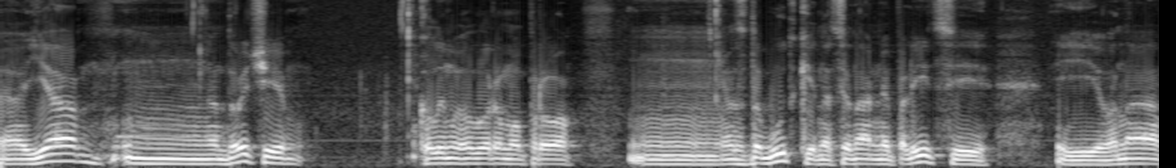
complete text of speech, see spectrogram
Е, Я, до речі, коли ми говоримо про здобутки національної поліції, і вона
